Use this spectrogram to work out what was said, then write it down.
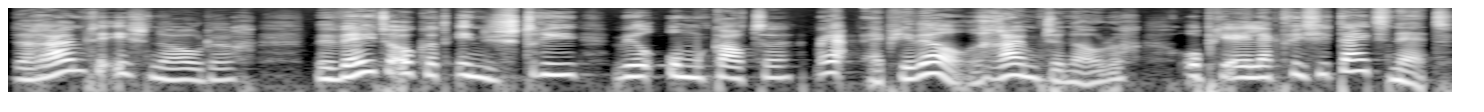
De ruimte is nodig. We weten ook dat industrie wil omkatten. Maar ja, heb je wel ruimte nodig op je elektriciteitsnet.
